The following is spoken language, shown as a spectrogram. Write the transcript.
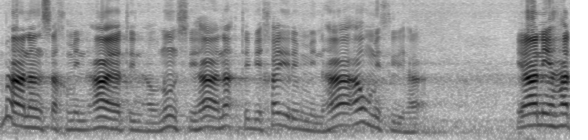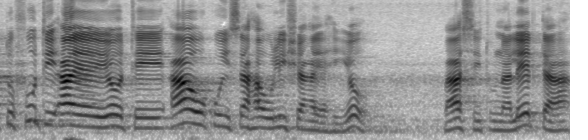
ma nansakh min ayatin au nunsiha nati bi khairin minha au mithliha. Yani hatufuti aya yoyote au kuisahaulisha aya hiyo. Basi tunaleta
